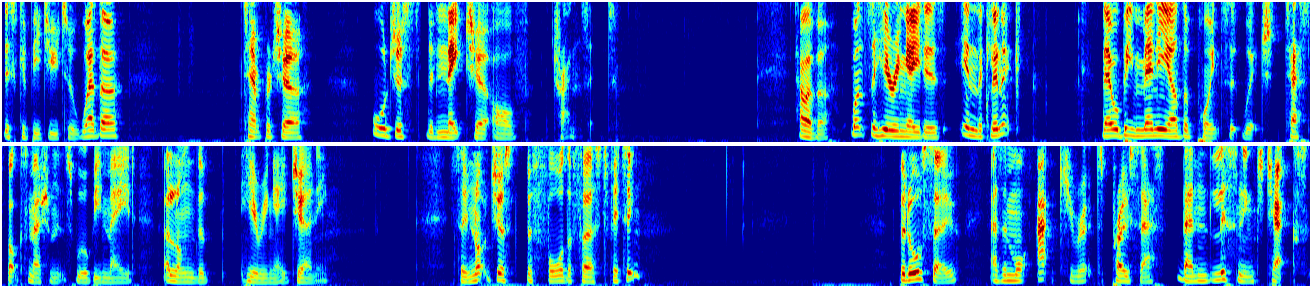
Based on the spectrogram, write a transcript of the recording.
This could be due to weather, temperature, or just the nature of transit. However, once a hearing aid is in the clinic, there will be many other points at which test box measurements will be made along the hearing aid journey. So, not just before the first fitting, but also as a more accurate process than listening to checks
